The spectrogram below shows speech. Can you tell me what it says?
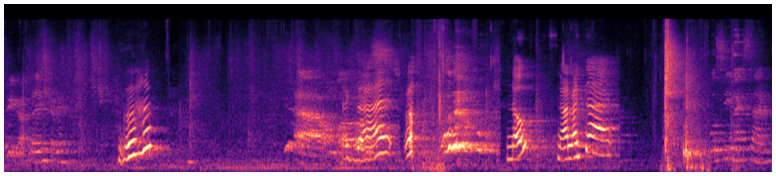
There you go. yeah. Like that? nope. Not like that. We'll see you next time.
